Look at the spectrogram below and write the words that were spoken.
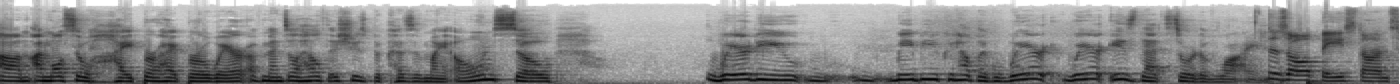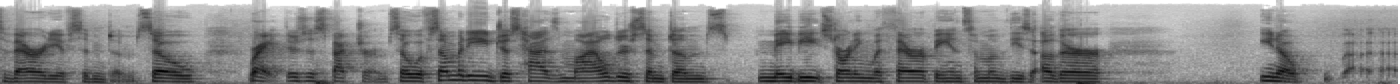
Um, I'm also hyper, hyper aware of mental health issues because of my own. So, where do you? Maybe you could help. Like, where where is that sort of line? This is all based on severity of symptoms. So, right, there's a spectrum. So, if somebody just has milder symptoms, maybe starting with therapy and some of these other, you know, uh,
